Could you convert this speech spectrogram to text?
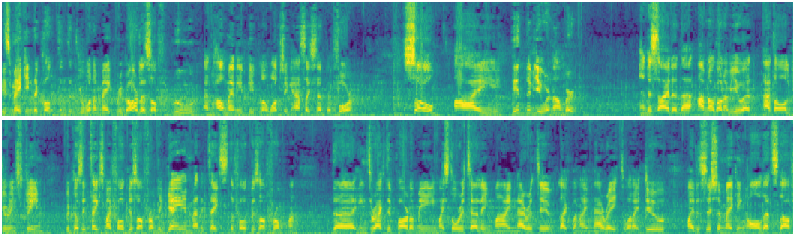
is making the content that you want to make regardless of who and how many people are watching as i said before. So i hid the viewer number and decided that I'm not going to view it at all during stream because it takes my focus off from the game and it takes the focus off from the interactive part of me, my storytelling, my narrative, like when I narrate what I do, my decision making, all that stuff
